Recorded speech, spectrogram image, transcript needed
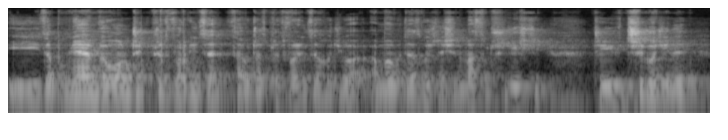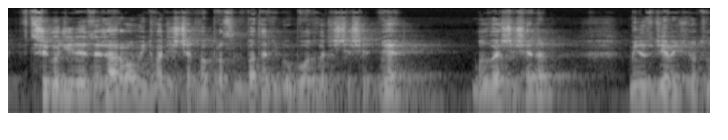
i zapomniałem wyłączyć przetwornicę. Cały czas przetwornica chodziła, a mamy teraz godzinę 17.30, czyli w 3 godziny. W 3 godziny zeżarło mi 22% baterii, bo było 27, nie, było 27, minus 9, no to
